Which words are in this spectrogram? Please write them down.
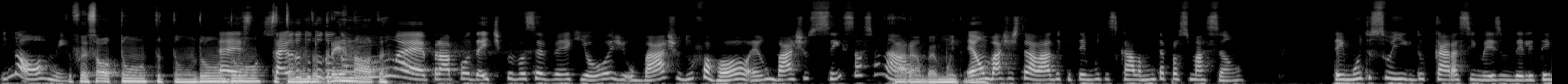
enorme. Que foi só o tum, tum, tum, tum, É, tum, saiu tum, do tum, tudo três notas. é, pra poder. E, tipo, você vê que hoje o baixo do forró é um baixo sensacional. Caramba, é muito É bom. um baixo estralado que tem muita escala, muita aproximação. Tem muito swing do cara assim mesmo, dele tem,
